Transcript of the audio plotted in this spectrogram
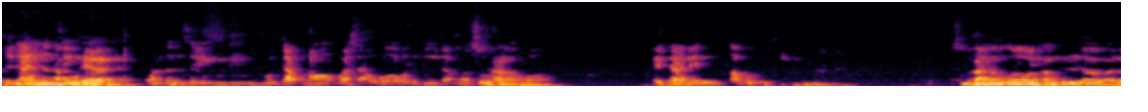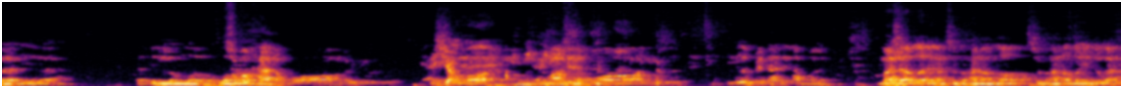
nyanyi, aku heran ya. wonten sing ngucapno Masya Allah, wonten sing ngucapno Subhanallah. Bedane apa? Subhanallah, alhamdulillah, wa la ilaha illallah. Subhanallah. Masya Allah. Masya Allah. gitu. Masya Allah dengan Subhanallah, Subhanallah itu kan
